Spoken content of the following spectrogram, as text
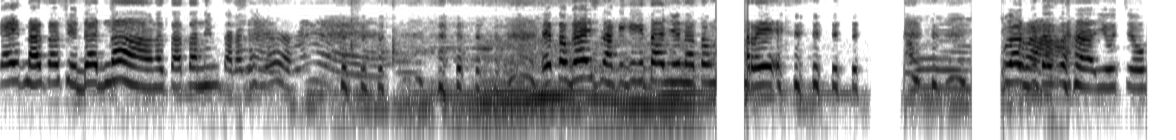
kahit nasa syudad na, nagtatanim talaga siya. Ito guys, nakikita nyo na tong mare. Vlog kita sa YouTube.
